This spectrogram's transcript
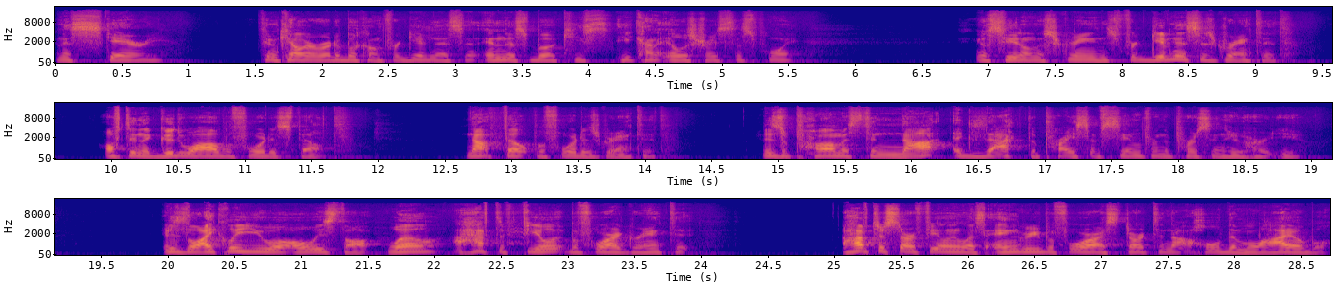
and it's scary Tim Keller wrote a book on forgiveness, and in this book, he's, he kind of illustrates this point. You'll see it on the screens. Forgiveness is granted, often a good while before it is felt, not felt before it is granted. It is a promise to not exact the price of sin from the person who hurt you. It is likely you will always thought, well, I have to feel it before I grant it. I have to start feeling less angry before I start to not hold them liable.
